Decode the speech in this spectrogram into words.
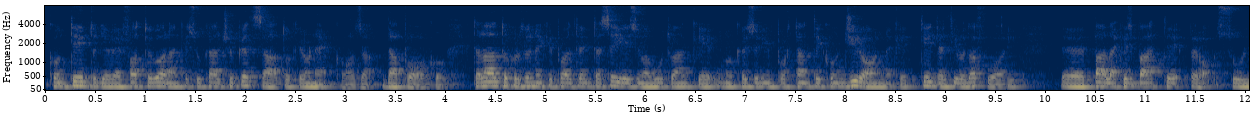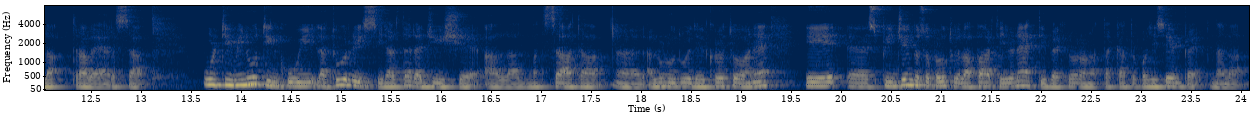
contento di aver fatto gol anche su calcio piazzato che non è cosa da poco. Tra l'altro Crotone che poi al 36esimo ha avuto anche un'occasione importante con Giron che tenta il tiro da fuori, eh, palla che sbatte però sulla traversa. Ultimi minuti in cui la Turris in realtà reagisce alla mazzata eh, all'1-2 del Crotone e eh, spingendo soprattutto dalla parte Ionetti perché loro hanno attaccato quasi sempre dalla,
